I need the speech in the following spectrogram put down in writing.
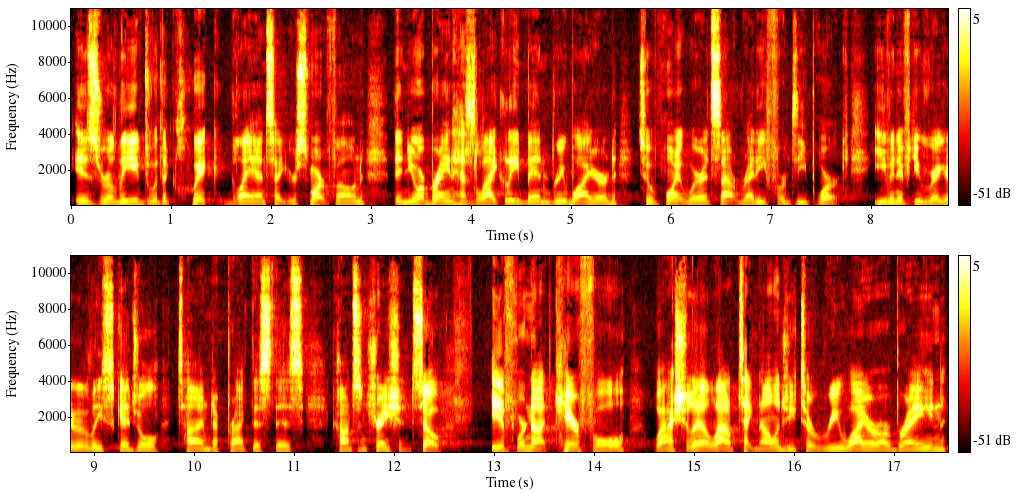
is relieved with a quick glance at your smartphone, then your brain has likely been rewired to a point where it's not ready for deep work, even if you regularly schedule time to practice this concentration. So, if we're not careful, will actually allow technology to rewire our brain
